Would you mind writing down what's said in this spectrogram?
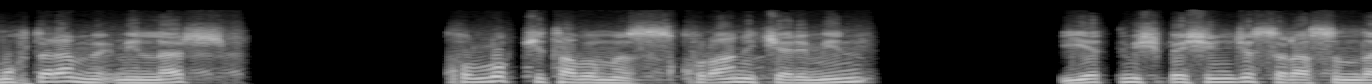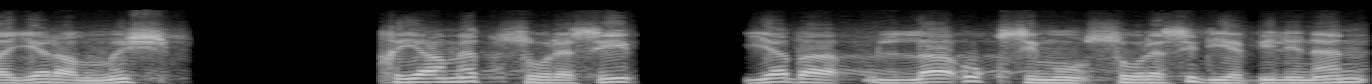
Muhterem müminler, kulluk kitabımız Kur'an-ı Kerim'in 75. sırasında yer almış Kıyamet suresi ya da La Uksimu suresi diye bilinen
